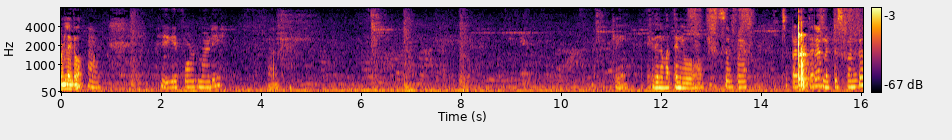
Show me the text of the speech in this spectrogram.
ಒಳ್ಳೇದು. ಹೀಗೆ ಫೋಲ್ಡ್ ಮಾಡಿ. ಓಕೆ ಇದನ್ನ ಮತ್ತೆ ನೀವು ಸ್ವಲ್ಪ ಚಪಾತಿ ತರ ಲಟ್ಟಿಸ್ಕೊಂಡು.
